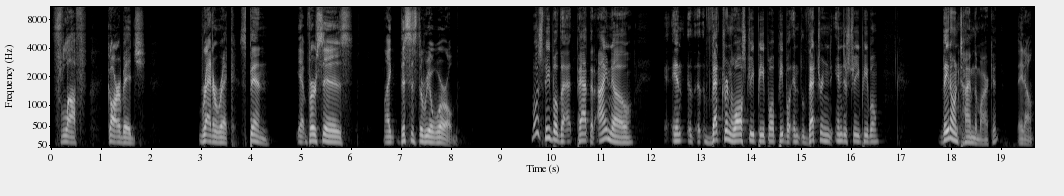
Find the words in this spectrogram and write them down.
fluff, garbage, rhetoric? spin. Yeah, versus like this is the real world. Most people that Pat that I know, in uh, veteran Wall Street people, people in veteran industry people, they don't time the market. They don't.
